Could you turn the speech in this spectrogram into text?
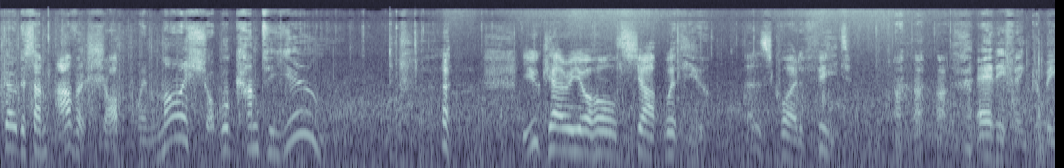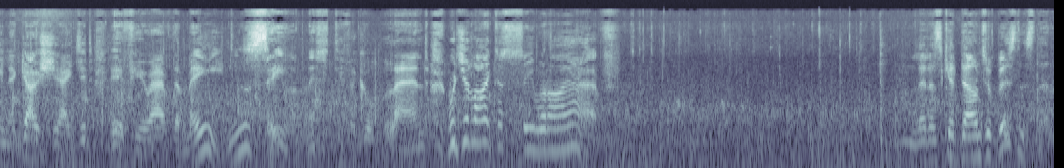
Why go to some other shop when my shop will come to you? You carry your whole shop with you. That is quite a feat. Anything can be negotiated if you have the means, even this difficult land. Would you like to see what I have? Let us get down to business then.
